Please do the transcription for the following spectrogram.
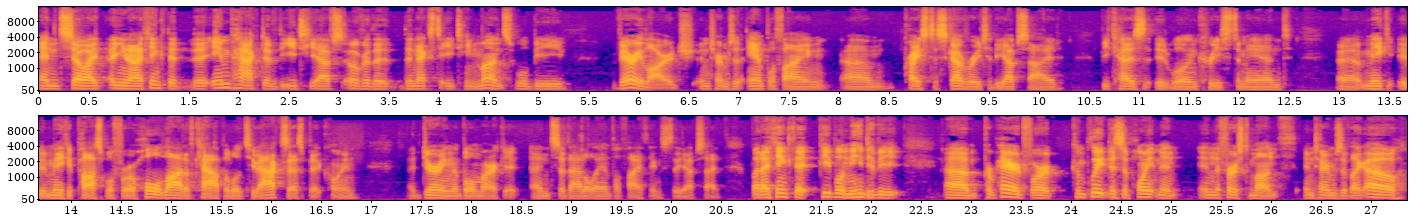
and so I, you know, I think that the impact of the ETFs over the the next eighteen months will be very large in terms of amplifying um, price discovery to the upside because it will increase demand, uh, make it make it possible for a whole lot of capital to access Bitcoin uh, during the bull market, and so that'll amplify things to the upside. But I think that people need to be um, prepared for complete disappointment in the first month in terms of like, oh,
